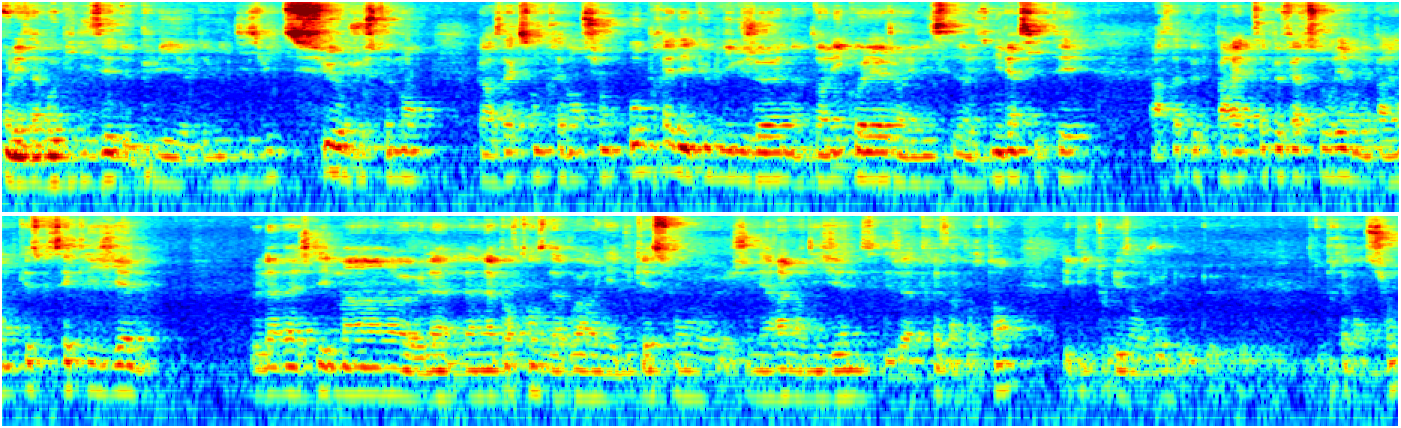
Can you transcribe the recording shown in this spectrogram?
on les a mobilisés depuis 2018 sur justement leurs actions de prévention auprès des publics jeunes, dans les collèges, dans les lycées, dans les universités. Alors ça peut paraître, ça peut faire sourire, mais par exemple, qu'est-ce que c'est que l'hygiène? Le lavage des mains, l'importance d'avoir une éducation générale en hygiène, c'est déjà très important et puis tous les enjeux de, prévention.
